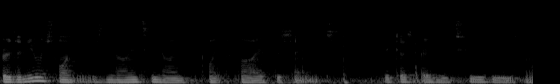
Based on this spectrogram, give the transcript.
For the newest one, it is 99.5%, because only two views were.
